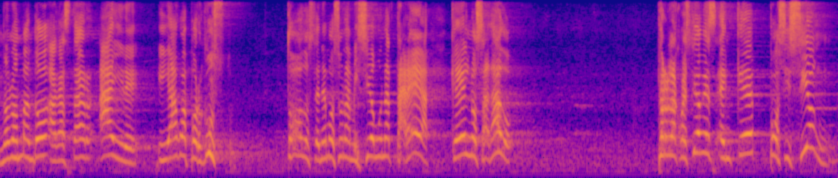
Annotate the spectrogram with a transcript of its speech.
no nos mandó a gastar aire y agua por gusto. Todos tenemos una misión, una tarea que Él nos ha dado. Pero la cuestión es en qué posición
